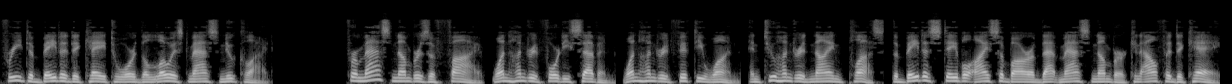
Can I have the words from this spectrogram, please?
free to beta decay toward the lowest mass nuclide. For mass numbers of 5, 147, 151, and 209 plus, the beta-stable isobar of that mass number can alpha decay.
